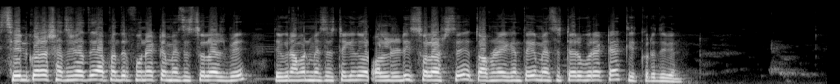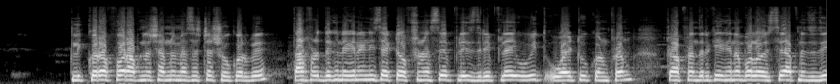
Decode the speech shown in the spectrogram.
সেন্ড করার সাথে সাথে আপনাদের ফোনে একটা মেসেজ চলে আসবে। দেখুন, আমার মেসেজটা কিন্তু অলরেডি চলে আসছে। তো আপনারা এখান থেকে মেসেজটার উপরে একটা ক্লিক করে দিবেন। ক্লিক করার পর আপনার সামনে মেসেজটা শো করবে। তারপর দেখুন, এখানে নিচে একটা অপশন আছে please reply with Y to confirm তো আপনাদেরকে এখানে বলা হয়েছে, আপনি যদি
